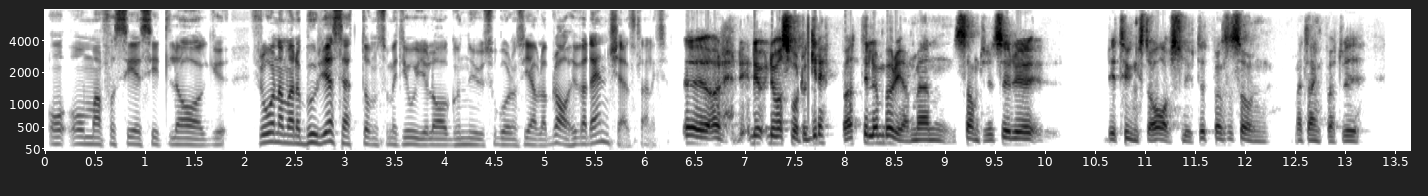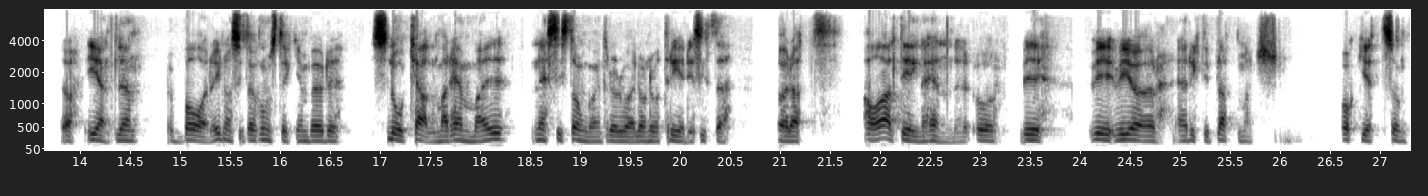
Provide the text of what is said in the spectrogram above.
och, och man får se sitt lag, från när man har börjat sett dem som ett jojo-lag och nu så går de så jävla bra. Hur var den känslan? Liksom? Uh, det, det, var svårt att greppa till en början, men samtidigt så är det det tyngsta avslutet på en säsong med tanke på att vi ja, egentligen bara inom citationstecken behövde slå Kalmar hemma i näst sista omgången tror jag det var, eller om det var tredje sista, för att ha allt i egna händer. Och vi, vi, vi gör en riktig plattmatch och ett sånt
